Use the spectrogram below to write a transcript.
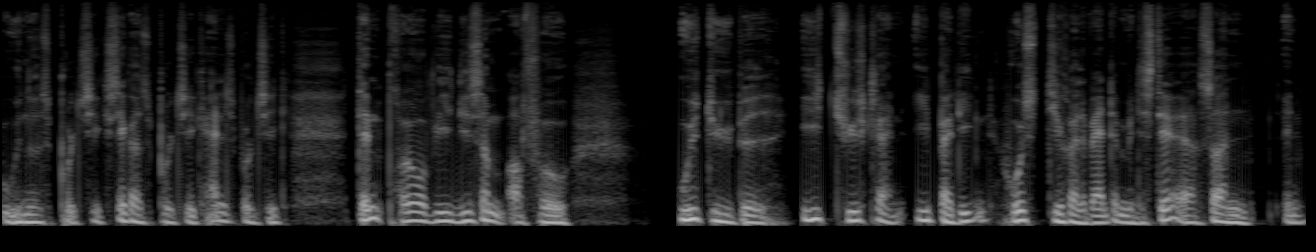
udenrigspolitik, sikkerhedspolitik, handelspolitik, den prøver vi ligesom at få uddybet i Tyskland, i Berlin, hos de relevante ministerier. Så en, en,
